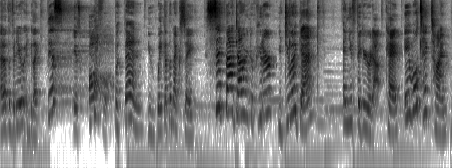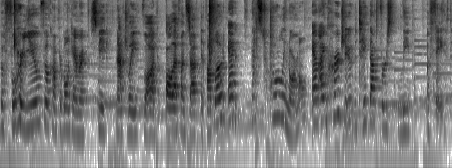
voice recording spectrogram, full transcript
edit the video and be like, this is awful. But then you wake up the next day, sit back down on your computer, you do it again, and you figure it out, okay? It will take time before you feel comfortable on camera, speak naturally, vlog, all that fun stuff, and upload. And that's totally normal. And I encourage you to take that first leap of faith.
